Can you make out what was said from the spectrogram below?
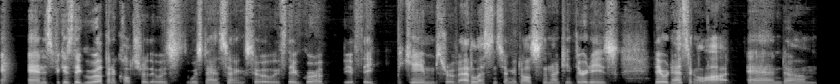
And, and it's because they grew up in a culture that was was dancing. So if they grew up, if they became sort of adolescents, young adults in the 1930s, they were dancing a lot and um,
